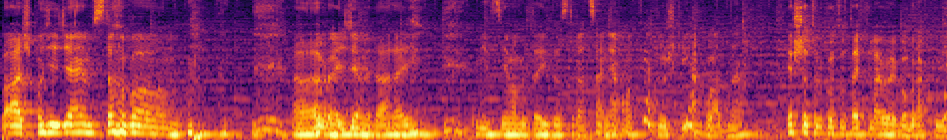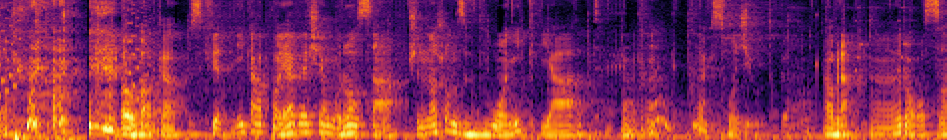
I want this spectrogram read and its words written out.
Patrz, posiedziałem z tobą. Dobra, idziemy dalej. Nic nie mamy tutaj do stracenia. O, kwiatuszki, jak ładne. Jeszcze tylko tutaj flałego brakuje. o, walka. Z kwietnika pojawia się rosa, przynosząc w dłoni kwiat. Mhm, jak słodziutko. Dobra, e, rosa.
